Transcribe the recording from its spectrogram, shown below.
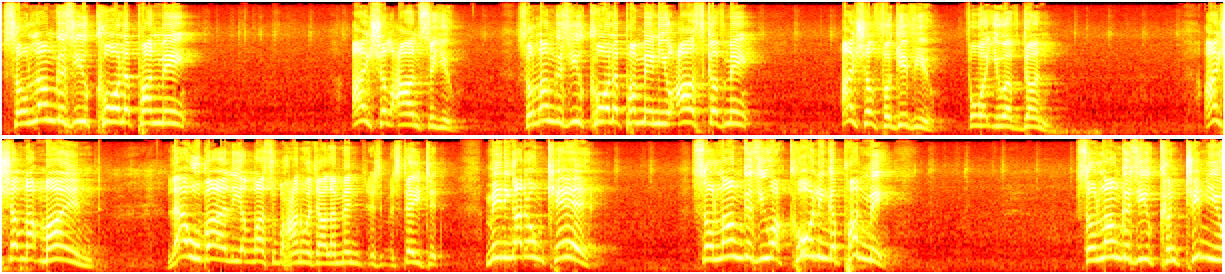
so long as you call upon me, I shall answer you. So long as you call upon me and you ask of me, I shall forgive you for what you have done. I shall not mind. La ubali, Allah subhanahu wa ta'ala stated, meaning I don't care. So long as you are calling upon me, so long as you continue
